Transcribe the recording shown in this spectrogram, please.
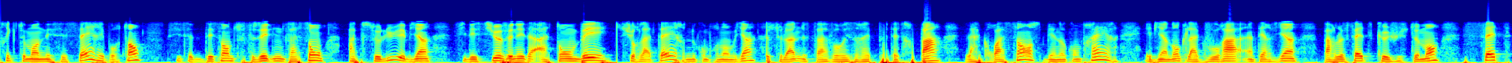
strictement nécessaire et pourtant si cette descente se faisait d'une façon absolue, eh bien si les cieux venaient à tomber sur la terre, nous comprenons bien que cela ne favoriserait peut-être pas la croissance, bien au contraire. Et eh bien donc la Gvura intervient par le fait que justement cette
